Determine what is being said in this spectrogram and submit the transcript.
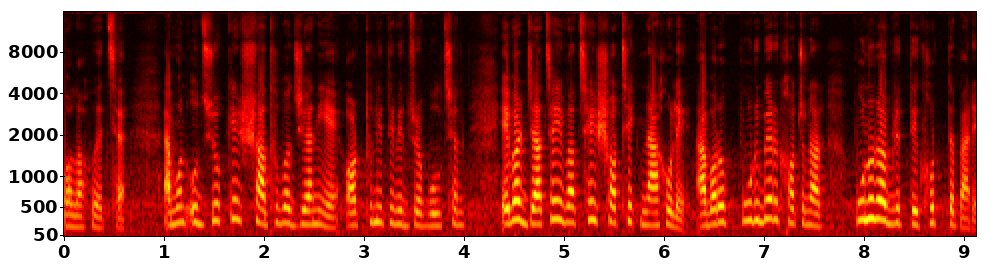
বলা হয়েছে। এমন উদ্যোগকে সাধুবাদ জানিয়ে অর্থনীতিবিদরা বলছেন, এবার যাচাই বাছাই সঠিক না হলে আবারও পূর্বের ঘটনার পুনরাবৃত্তি ঘটতে পারে।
